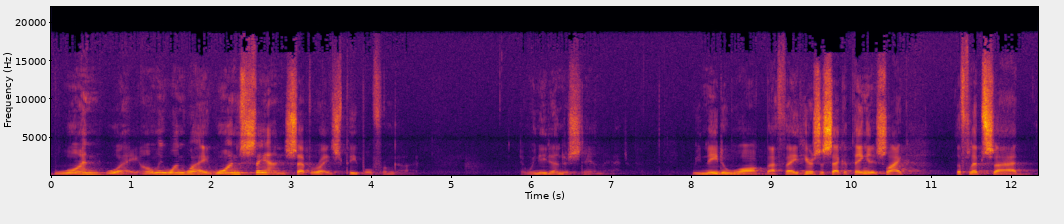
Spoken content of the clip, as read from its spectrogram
One way, only one way, one sin separates people from God. And we need to understand that. We need to walk by faith. Here's the second thing, and it's like the flip side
